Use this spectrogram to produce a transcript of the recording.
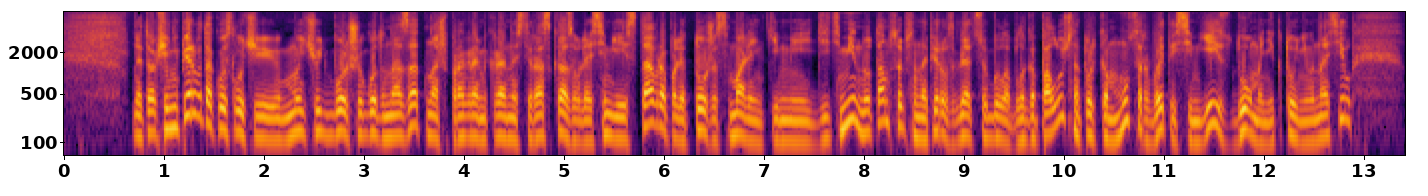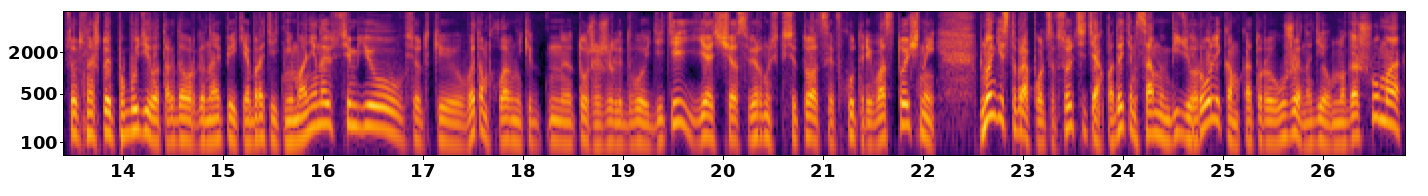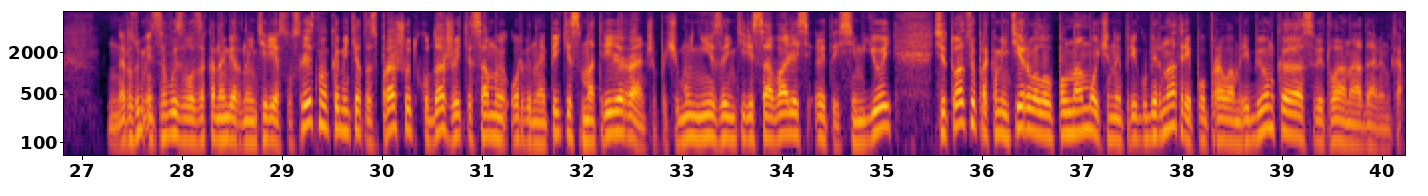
Это вообще не первый такой случай. Мы чуть больше года назад в нашей программе «Крайности» рассказывали о семье из Ставрополя, тоже с маленькими детьми, но там, собственно, на первый взгляд все было благополучно, только мусор в этой семье из дома никто не выносил. Собственно, что и побудило тогда органы опеки обратить внимание на эту семью. Все-таки в этом хлавнике тоже жили двое детей. Я сейчас вернусь к ситуации в хуторе Восточный. Многие ставропольцы в соцсетях под этим самым самым видеороликом, который уже наделал много шума, разумеется, вызвал закономерный интерес у Следственного комитета, спрашивают, куда же эти самые органы опеки смотрели раньше, почему не заинтересовались этой семьей. Ситуацию прокомментировала уполномоченный при губернаторе по правам ребенка Светлана Адаменко.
